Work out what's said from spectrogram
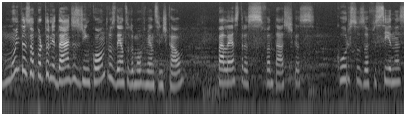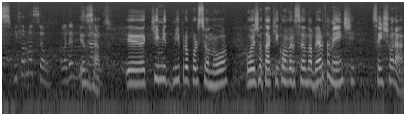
Muitas oportunidades de encontros dentro do movimento sindical, palestras fantásticas, cursos, oficinas. Informação, ela deve buscar Exato. É, que me, me proporcionou hoje eu estar aqui conversando abertamente, sem chorar.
